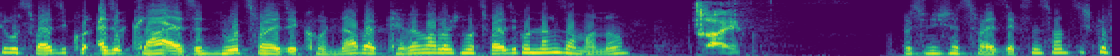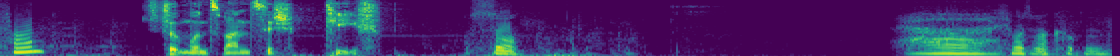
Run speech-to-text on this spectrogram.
nur zwei Sekunden. Also klar, es sind nur zwei Sekunden, aber Kevin war, glaube ich, nur zwei Sekunden langsamer, ne? Drei. Bist du nicht eine 226 gefahren? 25. Tief. Ach so. Ja, ich muss mal gucken.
